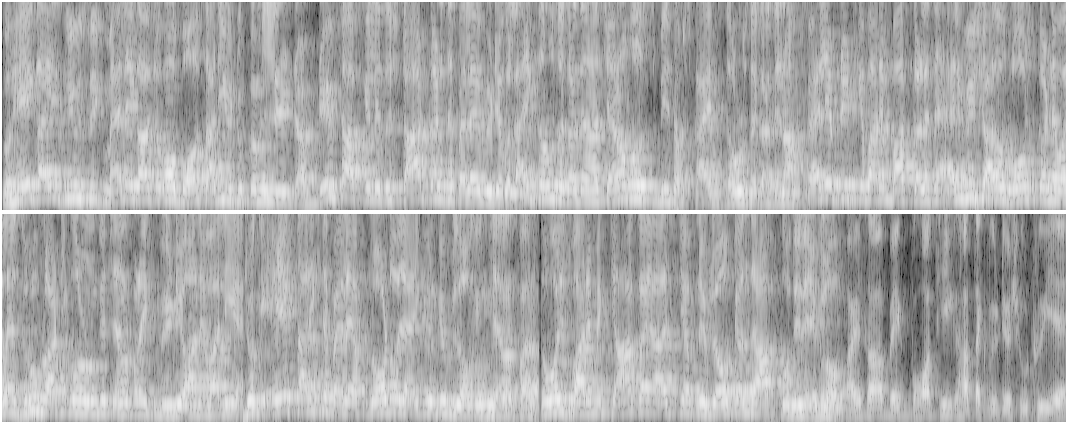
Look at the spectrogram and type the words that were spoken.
तो हे गाइस न्यूज़ वीक मैं लेकर आ चुका हूँ बहुत सारी यूट्यूब कम्युनिटी अपडेट्स आपके लिए। तो स्टार्ट करने से पहले वीडियो को लाइक ज़रूर से कर देना चैनल को भी सब्सक्राइब ज़रूर से कर देना। पहले अपडेट के बारे में बात कर लेते हैं। एलवी यादव रोस्ट करने वाले ध्रुव राठी को उनके चैनल पर एक वीडियो आने वाली है, जो कि एक तारीख से पहले अपलोड हो जाएगी उनके व्लॉगिंग चैनल पर। तो वो इस बारे में क्या कहे आज के अपने व्लॉग के अंदर, आप खुद ही देख लो। भाई साहब, एक बहुत ही घातक वीडियो शूट हुई है।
